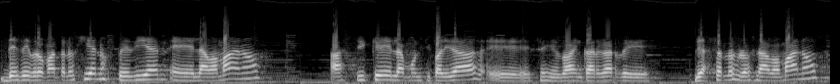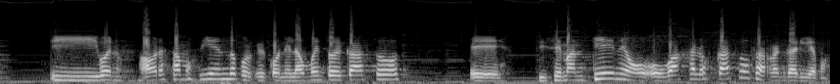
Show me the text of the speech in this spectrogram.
Desde bromatología nos pedían eh, lavamanos, así que la municipalidad se va a encargar de, de hacerlos los lavamanos. Y bueno, ahora estamos viendo, porque con el aumento de casos, si se mantiene o, o baja los casos, arrancaríamos.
